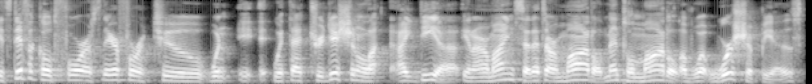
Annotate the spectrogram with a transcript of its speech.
it's difficult for us, therefore, to, when, with that traditional idea in our mindset, that's our model, mental model of what worship is.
